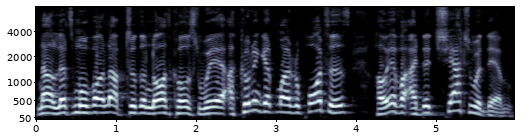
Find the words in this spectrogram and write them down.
Now let's move on up to the North Coast where I couldn't get my reporters. However, I did chat with them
